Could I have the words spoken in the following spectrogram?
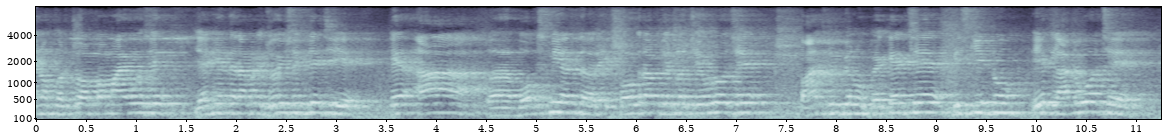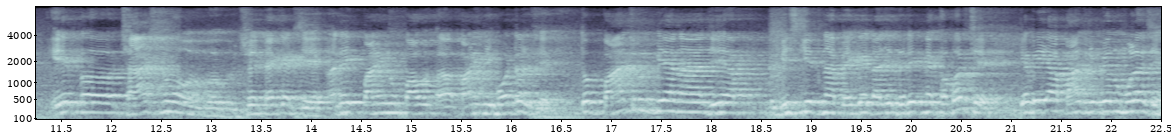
એનો ખર્ચો આપવામાં આવ્યો છે. જેની અંદર આપણે જોઈ શકીએ છીએ કે આ બોક્સની અંદર એક સો ગ્રામ જેટલો ચેવડો છે, પાંચ રૂપિયાનું પેકેટ છે, બિસ્કીટનું એક લાડવો છે, એક છાશનું છે પેકેટ છે, અને એક પાણીનું પાઉ પાણીની બોટલ છે. તો પાંચ રૂપિયાના જે બિસ્કિટના પેકેટ આજે દરેકને ખબર છે કે ભાઈ આ પાંચ રૂપિયાનું મળે છે.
